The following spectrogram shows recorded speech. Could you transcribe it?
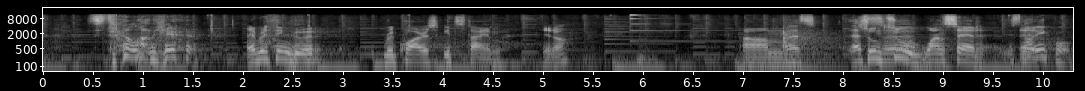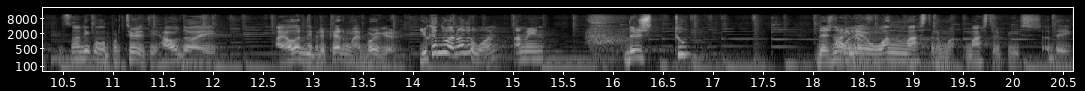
Still not here. Everything good requires its time, you know? That's, that's Sun Tzu uh, once said, It's not uh, equal. It's not equal opportunity. How do I? I already prepared my burger. you can do another one. I mean, there's two. There's not Only enough. one master masterpiece a day.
